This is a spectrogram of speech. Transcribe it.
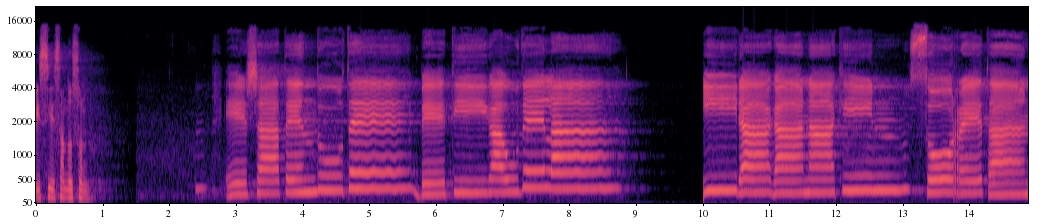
bizi izan duzun. Esaten dute beti gaudela iraganakin zorretan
